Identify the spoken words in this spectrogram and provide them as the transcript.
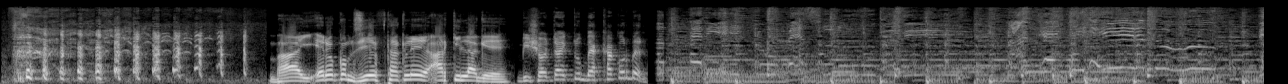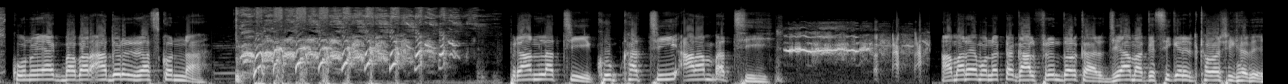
ভাই এরকম জিএফ থাকলে আর কি লাগে? বিষয়টা একটু ব্যাখ্যা করবেন? কোনো এক বাবার আদরের রাজকন্যা। প্রাণ লাচ্ছি খুব খাচ্ছি আরাম পাচ্ছি। আমার এমন একটা গার্লফ্রেন্ড দরকার যে আমাকে সিগারেট খাওয়া শিখাবে।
